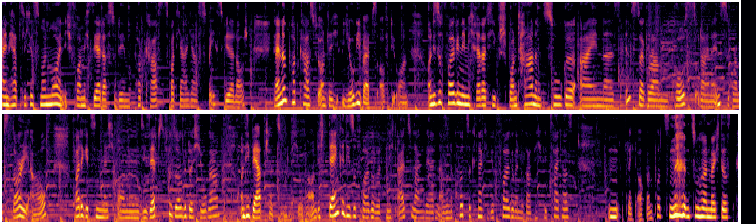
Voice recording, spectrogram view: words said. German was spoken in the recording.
Ein herzliches Moin Moin. Ich freue mich sehr, dass du dem Podcast Swadhyaya Space wieder lauscht. Deinem Podcast für ordentlich Yogi-Vibes auf die Ohren. Und diese Folge nehme ich relativ spontan im Zuge eines Instagram-Posts oder einer Instagram-Story auf. Heute geht es nämlich um die Selbstfürsorge durch Yoga und die Wertschätzung durch Yoga. Und ich denke, diese Folge wird nicht allzu lang werden. Also eine kurze, knackige Folge, wenn du gerade nicht viel Zeit hast hm, vielleicht auch beim Putzen zuhören möchtest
